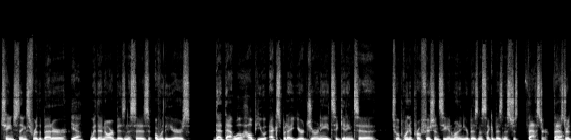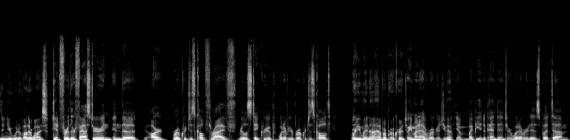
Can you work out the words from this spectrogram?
change things for the better Yeah. within our businesses over the years, that that will help you expedite your journey to getting to to a point of proficiency in running your business like a business just faster, Yeah. faster than you would have otherwise. Get further faster in, in the our brokerage is called Thrive Real Estate Group, whatever your brokerage is called. Or you might not have a brokerage. Or you might not have a brokerage. You, Yeah. might, you know, might be independent or whatever it is. But um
